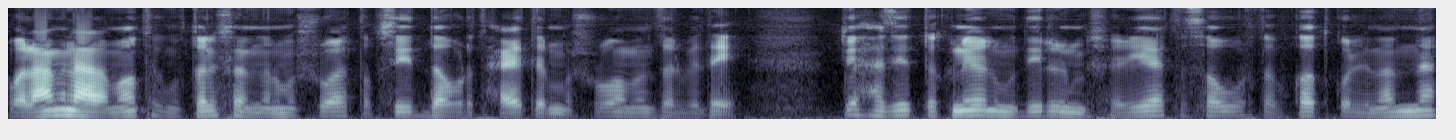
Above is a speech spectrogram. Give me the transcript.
والعمل على مناطق مختلفة من المشروع لتبسيط دورة حياة المشروع منذ البداية. تتيح هذه التقنية لمدير المشاريع تصور طبقات كل مبنى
